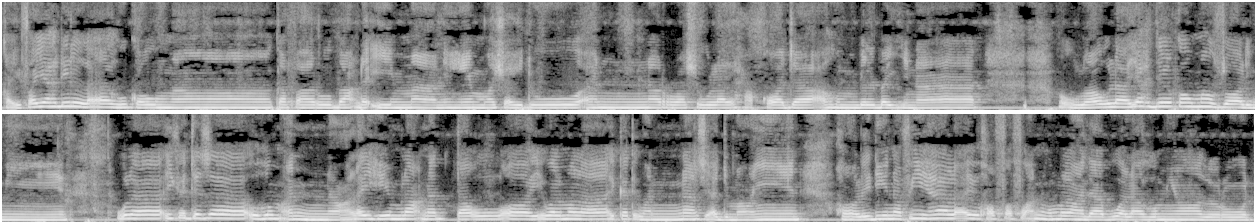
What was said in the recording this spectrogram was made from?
Kaifa yahdillahu qauman kafaru ba'da imanihim wa syahidu anna rasulal haqq wa ja'ahum bil bayyinat. Wallahu la yahdil qaumal zalimin Ulaika jazaohum anna alaihim laknatallahi wal malaikati wan nasi ajma'in. Khalidina fiha la yukhaffafu anhum al'adabu wa lahum yunzurun.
